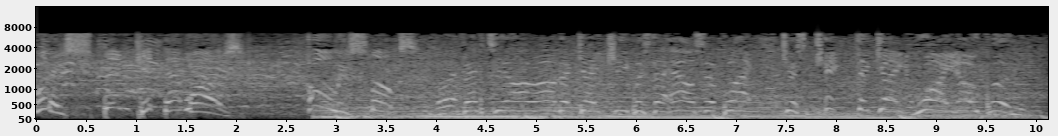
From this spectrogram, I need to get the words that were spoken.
what a spin kick that was. Holy smokes! Well, if FTR are the gatekeepers, the House of Black just kicked the gate wide open.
